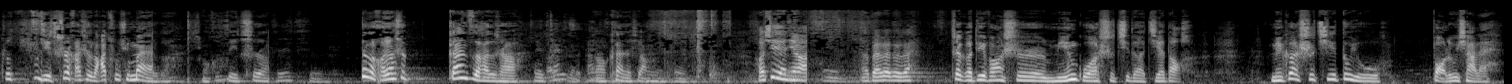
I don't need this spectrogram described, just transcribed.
这自己吃还是拿出去卖？这个行，自己吃。自己吃。这个好像是杆子还是啥？杆子。啊，看着像。好，谢谢您啊。嗯。啊，拜拜拜拜。这个地方是民国时期的街道，每个时期都有保留下来。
